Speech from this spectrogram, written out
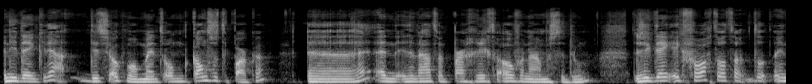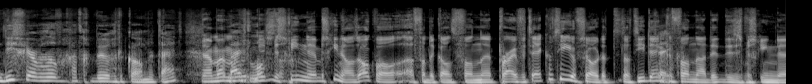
En die denken, ja, dit is ook een moment om kansen te pakken. Eh, hè, en inderdaad een paar gerichte overnames te doen. Dus ik denk, ik verwacht dat er dat in die sfeer wel heel veel gaat gebeuren de komende tijd. Ja, maar misschien, eh, misschien ze ook wel eh, van de kant van private equity of zo. Dat, dat die denken Zeker. van, nou, dit, dit is misschien eh,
